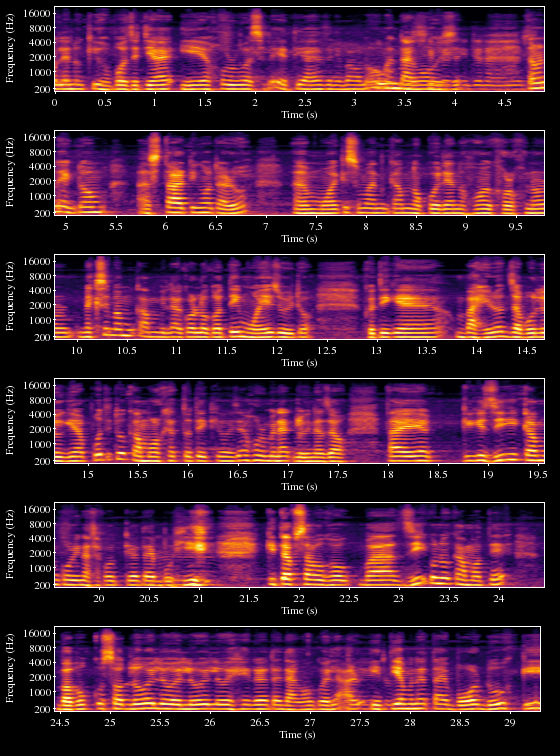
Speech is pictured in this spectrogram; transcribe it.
ক'লেনো কি হ'ব যেতিয়া ই সৰু আছিলে এতিয়াহে যেনিবা অলপমান ডাঙৰ হৈছে। তাৰমানে একদম ষ্টাৰ্টিঙত আৰু মই কিছুমান কাম নকৰিলে নহয় ঘৰখনৰ মেক্সিমাম কামবিলাকৰ লগতেই ময়েই জড়িত। গতিকে বাহিৰত যাবলগীয়া প্ৰতিটো কামৰ ক্ষেত্ৰতে কি হৈ যায় সৰু মাইনাক লৈ নাযাওঁ। তাই কি কি যি কাম কৰি নাথাকক কিয় তাই বহি কিতাপ চাওক হওক বা যিকোনো কামতে বাবুক কোচত লৈ লৈ লৈ লৈ সেইদৰে তাই ডাঙৰ কৰিলে আৰু এতিয়া মানে তাই বৰ দুখ কি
